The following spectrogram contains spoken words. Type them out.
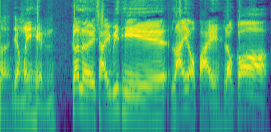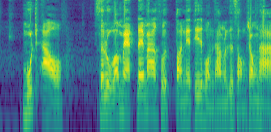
อยังไม่เห็น ก็เลยใช้วิธีไลฟ์ออกไป แล้วก็มุดเอาสรุปว่า Mac ได้มากสุดตอนนี้ที่ผมทำมันคือ 2 ช่องทาง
